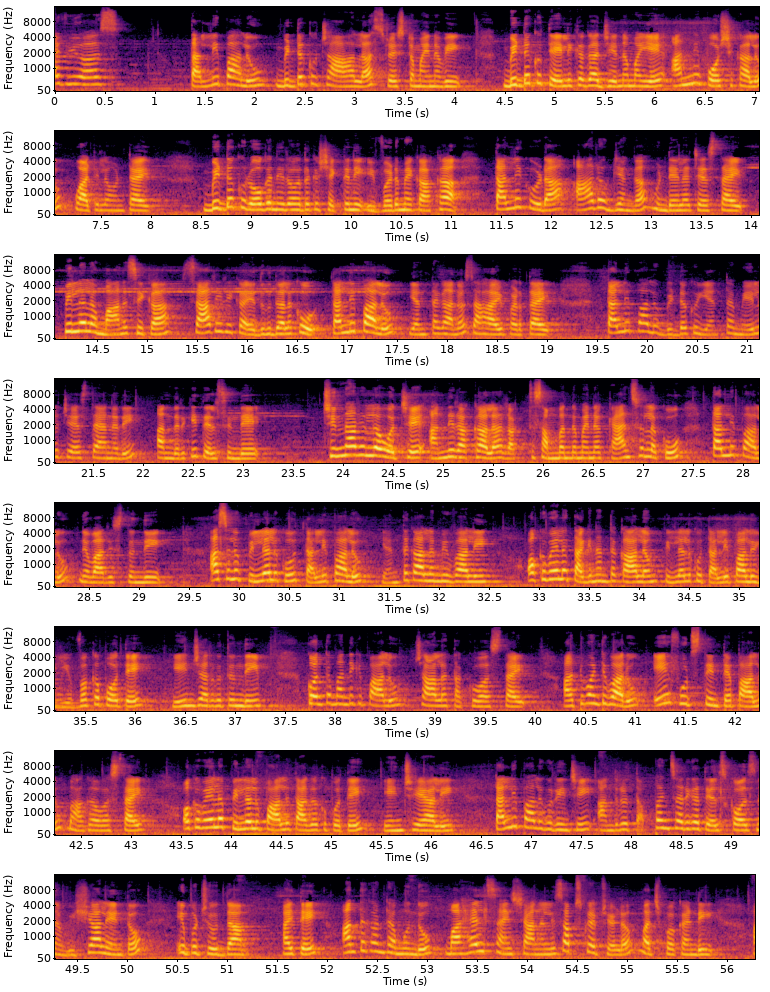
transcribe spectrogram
Hi viewers తల్లిపాలు బిడ్డకు చాలా శ్రేష్టమైనవి. బిడ్డకు తేలికగా జీర్ణమయ్యే అన్ని పోషకాలు వాటిలో ఉంటాయి. బిడ్డకు రోగనిరోధక శక్తిని ఇవ్వడమే కాక తల్లి కూడా ఆరోగ్యంగా ఉండేలా చేస్తాయి. పిల్లల మానసిక శారీరక ఎదుగుదలకు తల్లిపాలు ఎంతగానో సహాయపడతాయి. తల్లిపాలు బిడ్డకు ఎంత మేలు చేస్తాయన్నది అందరికీ తెలిసిందే. చిన్నారుల్లో వచ్చే అన్ని రకాల రక్త సంబంధమైన క్యాన్సర్లకు తల్లిపాలు నివారిస్తుంది. అసలు పిల్లలకు తల్లిపాలు ఎంతకాలం ఇవ్వాలి? ఒకవేళ తగినంత కాలం పిల్లలకు తల్లిపాలు ఇవ్వకపోతే ఏం జరుగుతుంది? కొంతమందికి పాలు చాలా తక్కువ వస్తాయి. అటువంటి వారు ఏ ఫుడ్స్ తింటే పాలు బాగా వస్తాయి? ఒకవేళ పిల్లలు పాలు తాగకపోతే ఏం చేయాలి? తల్లిపాలు గురించి అందరూ తప్పనిసరిగా తెలుసుకోవాల్సిన విషయాలేంటో ఇప్పుడు చూద్దాం. అయితే అంతకంటే ముందు మా హెల్త్ సైన్స్ ఛానల్ని సబ్స్క్రైబ్ చేయడం మర్చిపోకండి.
